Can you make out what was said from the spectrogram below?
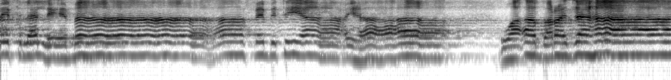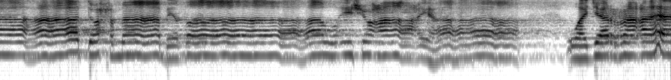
مثل الإمام في ابتياعها. وأبرزها تحمى بضوء شعاعها وجرعها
